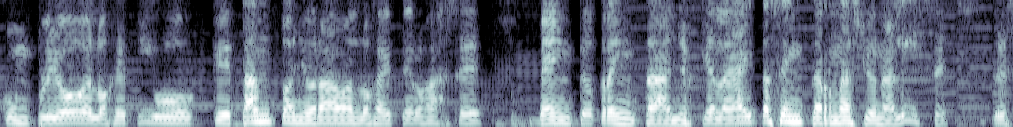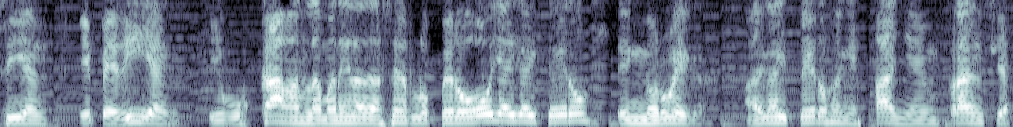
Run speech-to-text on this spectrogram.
cumplió el objetivo que tanto añoraban los gaiteros hace 20 o 30 años, que la gaita se internacionalice decían y pedían y buscaban la manera de hacerlo, pero hoy hay gaiteros en Noruega, hay gaiteros en España, en Francia,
